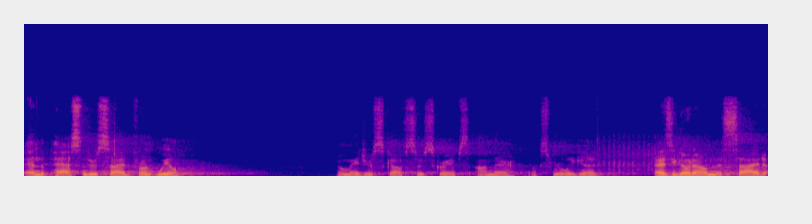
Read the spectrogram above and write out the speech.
And the passenger side front wheel, no major scuffs or scrapes on there. Looks really good. As you go down this side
